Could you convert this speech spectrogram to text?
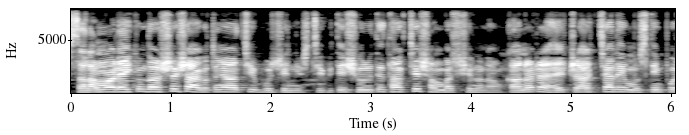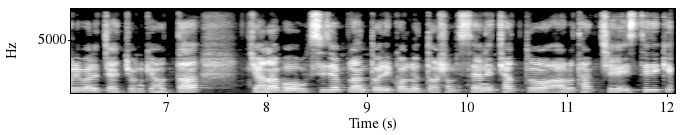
আসসালামু আলাইকুম দর্শক, স্বাগত জানাচ্ছি বসে নিউজ টিভিতে। শুরুতে থাকছে সংবাদ শিরোনাম। কানাডায় ট্রাক চালিয়ে মুসলিম পরিবারের চারজনকে হত্যা। জানাব, অক্সিজেন প্ল্যান্ট তৈরি করল দশম শ্রেণির ছাত্র। আরও থাকছে, স্ত্রীকে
